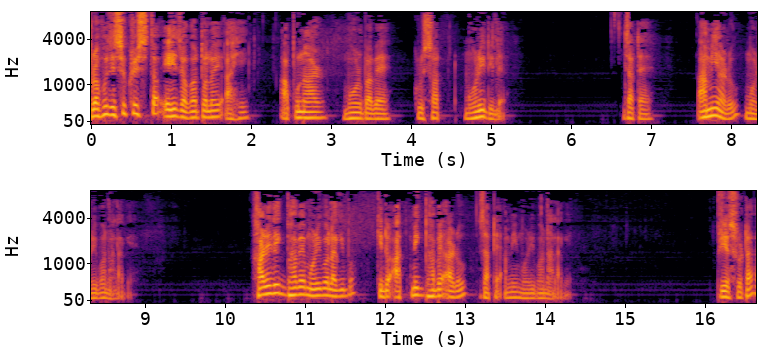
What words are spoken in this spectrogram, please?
প্ৰভু যীশুখ্ৰীষ্ট এই জগতলৈ আহি আপোনাৰ মোৰ বাবে ক্ৰুচত মৰি দিলে যাতে আমি আৰু মৰিব নালাগে। শাৰীৰিকভাৱে মৰিব লাগিব কিন্তু আম্মিকভাৱে আৰু যাতে আমি মৰিব নালাগে। প্ৰিয় শ্ৰোতা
